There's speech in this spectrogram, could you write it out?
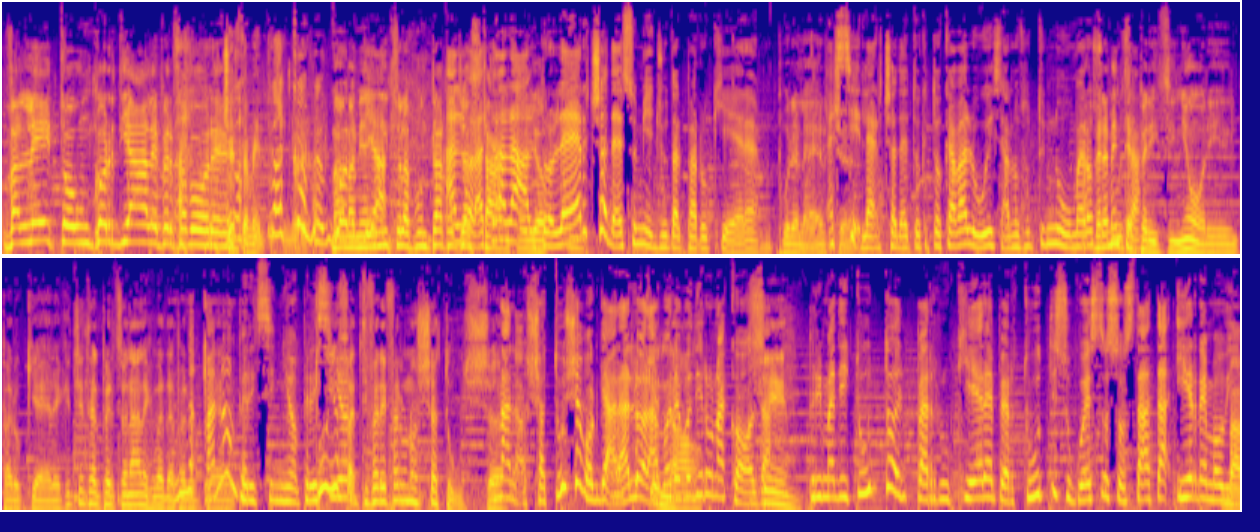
Valletto, un cordiale per favore. Certamente, Ma come un Mamma mia, cordiale? inizio la puntata già allora, tra stanco l'altro, io. l'Erce adesso mi è giù dal parrucchiere. Pure l'Erce. Eh sì, l'Erce ha detto che toccava a lui, hanno tutto il numero. Veramente scusa. è per i signori il parrucchiere? Che c'entra il personale che va da No, parrucchiere? ma non per il signor, per il Tu io signor... fa- ti farei fare uno chatouche. Ma no, chatouche è volgare. Allora, perché volevo no? dire una cosa. Sì. Prima di tutto, il parrucchiere per tutti, su questo sono stata irremovibile. Va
